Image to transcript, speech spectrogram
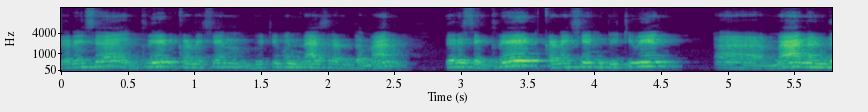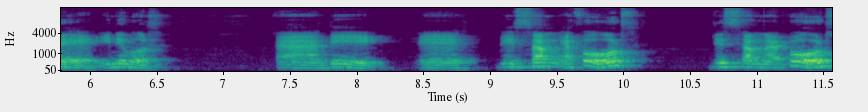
there is a great connection between nature and the man there is a great connection between uh, man and uh, universe uh, the uh, the some efforts the some efforts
